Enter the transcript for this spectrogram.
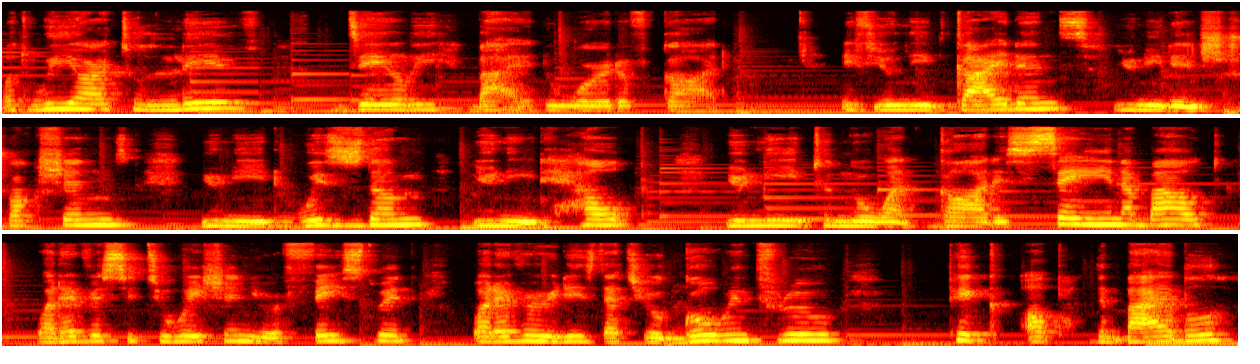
but we are to live daily by the Word of God. If you need guidance, you need instructions, you need wisdom, you need help, you need to know what God is saying about whatever situation you're faced with, whatever it is that you're going through. Pick up the Bible,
